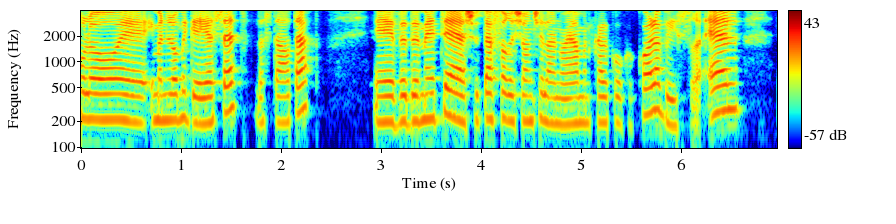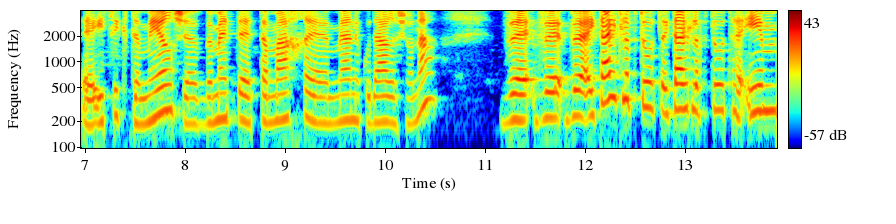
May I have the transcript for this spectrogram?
לא, אה, אם אני לא מגייסת לסטארט-אפ. אה, ובאמת אה, השותף הראשון שלנו היה מנכ"ל קוקה קולה בישראל, איציק תמיר, שבאמת תמך מהנקודה הראשונה, ו- ו- והייתה התלבטות, הייתה התלבטות האם,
